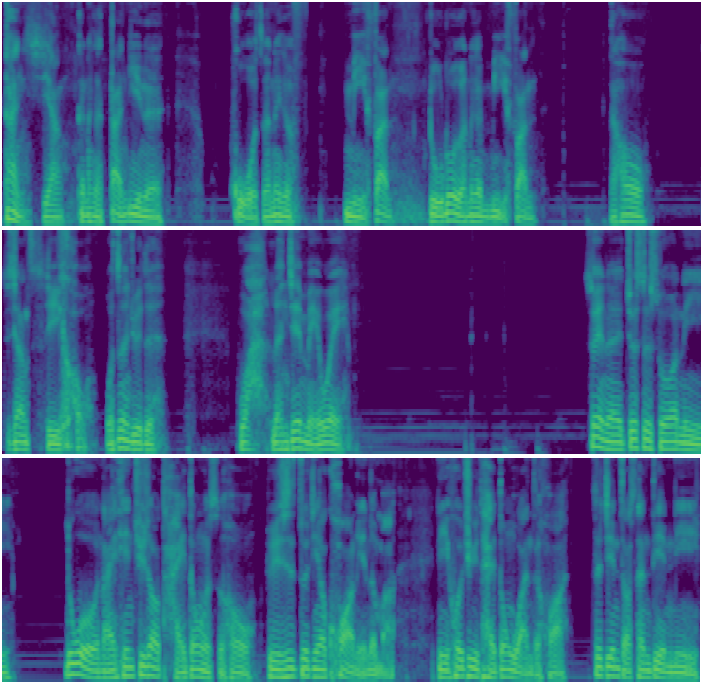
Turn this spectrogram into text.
蛋香跟那个蛋液呢裹着那个米饭卤肉的那个米饭，然后就这样吃一口，我真的觉得哇，人间美味。所以呢，就是说，你如果哪一天去到台东的时候，尤其是最近要跨年了嘛，你会去台东玩的话，这间早餐店你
